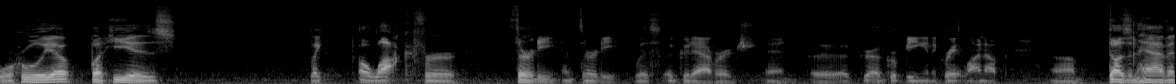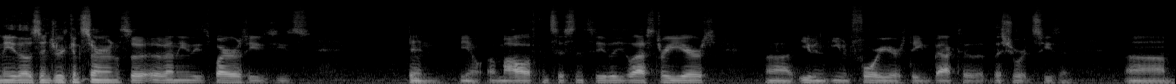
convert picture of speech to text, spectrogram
or Julio, but he is like a lock for 30 and 30 with a good average and a, a, a being in a great lineup. Um, doesn't have any of those injury concerns of, of any of these players. He's, he's been you know a model of consistency these last three years, uh, even even four years dating back to the, the short season. Um,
